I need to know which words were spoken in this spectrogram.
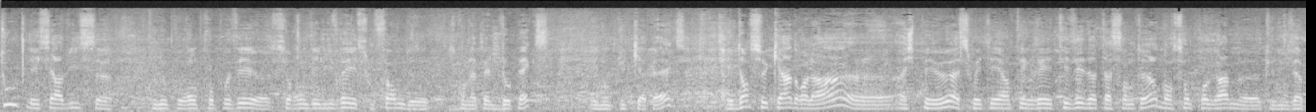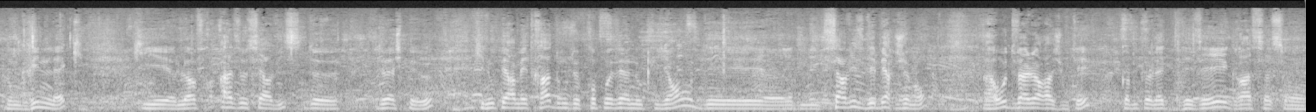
tous les services euh, que nous pourrons proposer euh, seront délivrés sous forme de ce qu'on appelle d'OPEX et non plus de CAPEX. Et dans ce cadre-là, HPE a souhaité intégrer TZ Data Center dans son programme que nous appelons Green Lake, qui est l'offre as a service de, HPE, qui nous permettra donc de proposer à nos clients des services d'hébergement à haute valeur ajoutée, comme peut l'être Désé grâce à son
